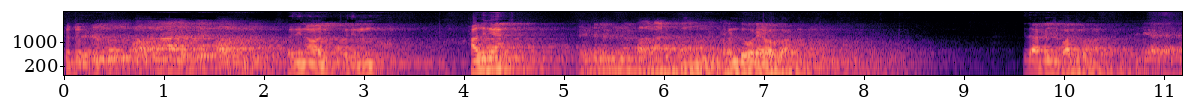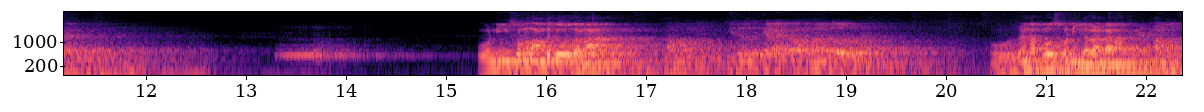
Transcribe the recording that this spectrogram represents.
பெட்ரூம் பதினாறு பதினொன்று அதுங்க? ரெண்டு பெட்ரூமே பதினாறுக்கு பதினொன்று ரெண்டு ஒரே அளவு தான் இது அட்டேஜ் பார்த்துக்கோங்க. ஓ நீங்கள் சொன்னது அந்த டோர் தானா? இது வந்து கிழக்கு பார்த்த மாதிரி வருங்க ஓ வேணா க்ளோஸ் பண்ணிக்கலாம். வேண்டாண்ணா ஆமாம்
